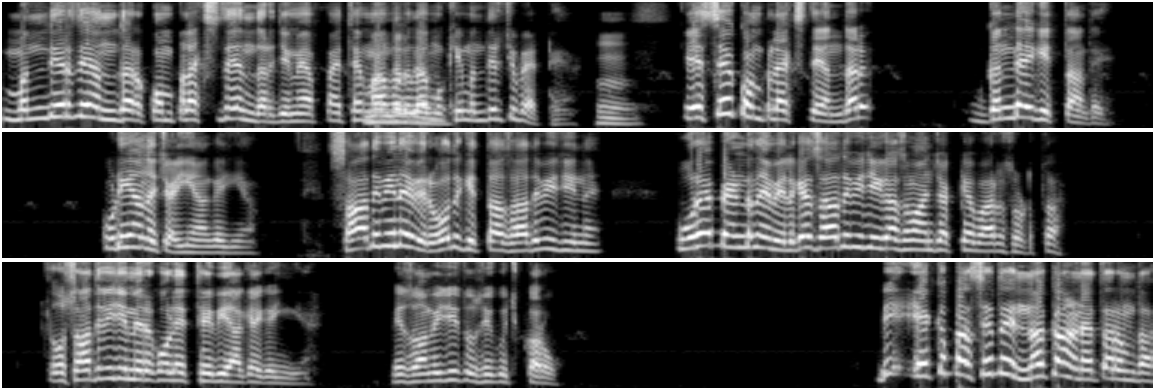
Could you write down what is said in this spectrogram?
ਮੰਦਿਰ ਦੇ ਅੰਦਰ ਕੰਪਲੈਕਸ ਦੇ ਅੰਦਰ ਜਿਵੇਂ ਆਪਾਂ ਇੱਥੇ ਮਾਂ ਬਗਲਾ। ਮੁਖੀ ਮੰਦਿਰ 'ਚ ਬੈਠੇ ਆ ਹੂੰ। ਇਸੇ ਕੰਪਲੈਕਸ ਦੇ ਅੰਦਰ ਗੰਦੇ ਗੀਤਾਂ ਤੇ ਕੁੜੀਆਂ ਨਚਾਈਆਂ ਗਈਆਂ। ਸਾਧਵੀ ਨੇ ਵਿਰੋਧ ਕੀਤਾ ਸਾਧਵੀ ਜੀ ਨੇ। ਪੂਰੇ ਪਿੰਡ ਨੇ ਮਿਲ ਕੇ ਸਾਧਵੀ ਜੀ ਦਾ ਸਮਾਨ ਚੱਕ ਕੇ ਬਾਹਰ ਸੁੱਟਤਾ। ਉਹ ਸਾਧਵੀ ਜੀ ਮੇਰੇ ਕੋਲ ਇੱਥੇ ਵੀ ਆ ਕੇ ਗਈਆਂ। ਵੀ ਸਵਾਮੀ ਜੀ ਤੁਸੀਂ ਕੁਝ ਕਰੋ। ਵੀ ਇੱਕ ਪਾਸੇ ਤਾਂ ਇੰਨਾ ਕਹਾਣ ਹੈ ਧਰਮ ਦਾ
